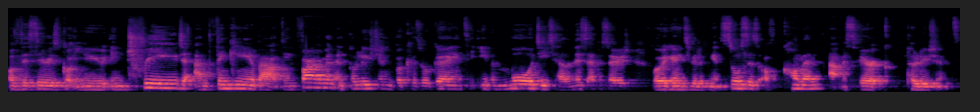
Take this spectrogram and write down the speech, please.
of this series got you intrigued and thinking about the environment and pollution because we're going into even more detail in this episode where we're going to be looking at sources of common atmospheric pollutions.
